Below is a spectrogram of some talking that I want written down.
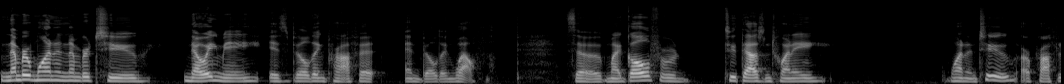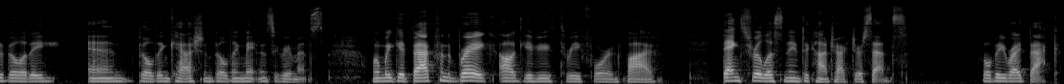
number one and number two, knowing me, is building profit and building wealth. So my goal for 2020, one and two, are profitability and building cash and building maintenance agreements. When we get back from the break, I'll give you three, four, and five. Thanks for listening to Contractor Sense. We'll be right back.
